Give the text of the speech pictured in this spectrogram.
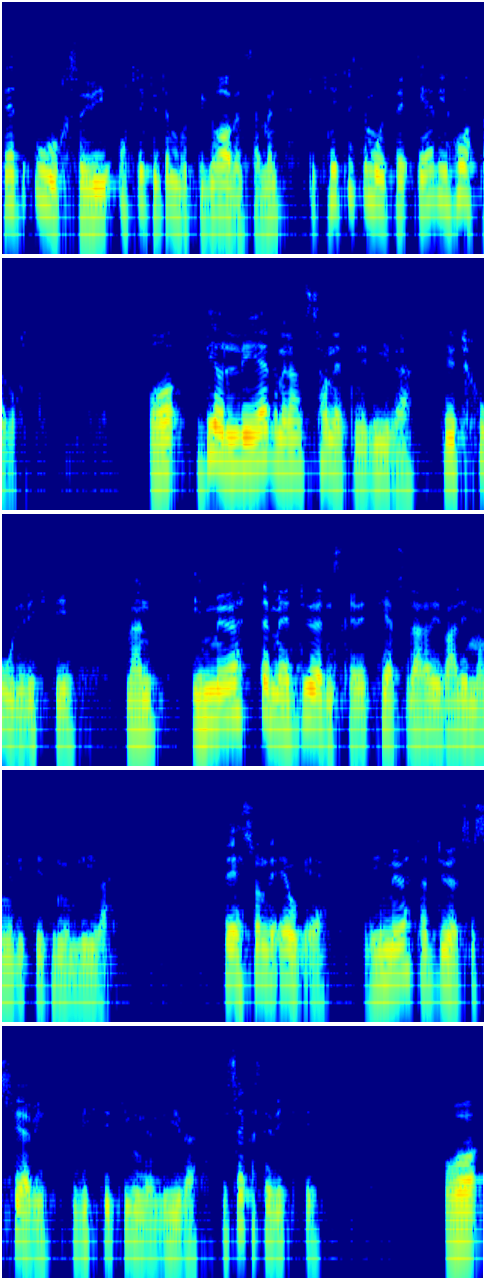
Det er et ord som vi ofte knytter mot begravelse, men det knyttes til mot det evige håpet vårt. Og Det å leve med den sannheten i livet det er utrolig viktig. Men i møte med dødens realitet så lærer vi veldig mange viktige ting om livet. Det er sånn det òg er. Når vi møter død, så ser vi de viktige tingene i livet. Vi ser hva som er viktig. Og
